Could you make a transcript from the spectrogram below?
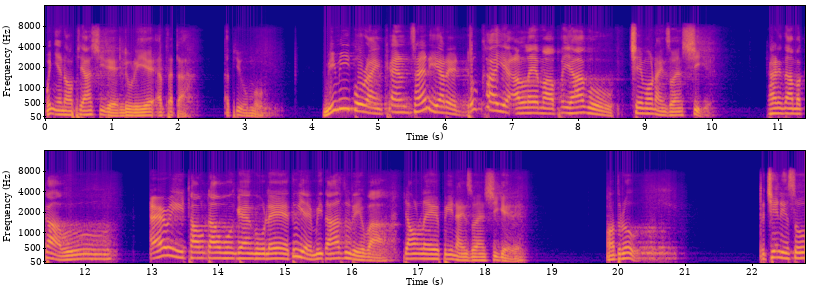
ဝိညာဉ်တော်ဖျားရှိတဲ့လူတွေရဲ့အသက်တာအပြုအမူ မိမိကိုယ်တိုင်ခံစားနေရတဲ့ဒုက္ခရဲ့အလယ်မှာဖျားကိုချင်းမောနိုင်စွမ်းရှိတယ်ဒါရင်သာမကဘူးအဲ့ဒီထောင်တာဝန်ခံကိုလည်းသူ့ရဲ့မိသားစုတွေပါပြောင်းလဲပေးနိုင်စွမ်းရှိခဲ့တယ်။ဟောသူတို့တချင်းတွေဆို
